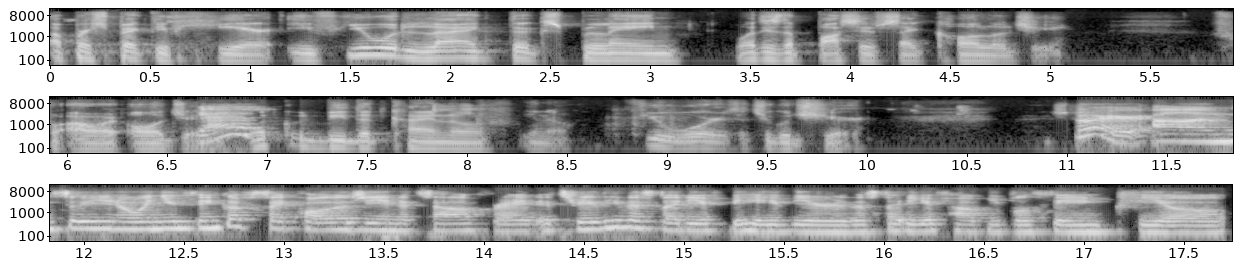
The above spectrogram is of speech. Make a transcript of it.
a perspective here. If you would like to explain what is the positive psychology for our audience, what could be that kind of you know few words that you could share? Sure. Um, so, you know, when you think of psychology in itself, right, it's really the study of behavior, the study of how people think, feel,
